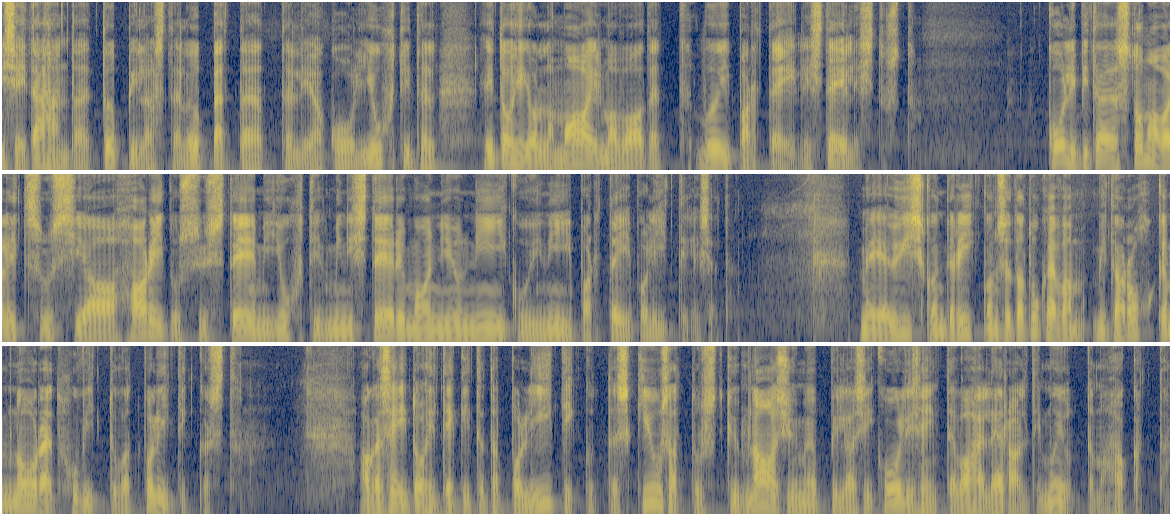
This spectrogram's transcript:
Mis ei tähenda, et õpilastel, õpetajatel ja koolijuhtidel ei tohi olla maailmavaadet või parteilist eelistust koolipidajast omavalitsus ja haridussüsteemi juhtiv ministeerium on ju niikuinii parteipoliitilised meie ühiskond ja riik on seda tugevam, mida rohkem noored huvituvad poliitikast. aga see ei tohi tekitada poliitikutes kiusatust gümnaasiumiõpilasi kooliseinte vahel eraldi mõjutama hakata.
